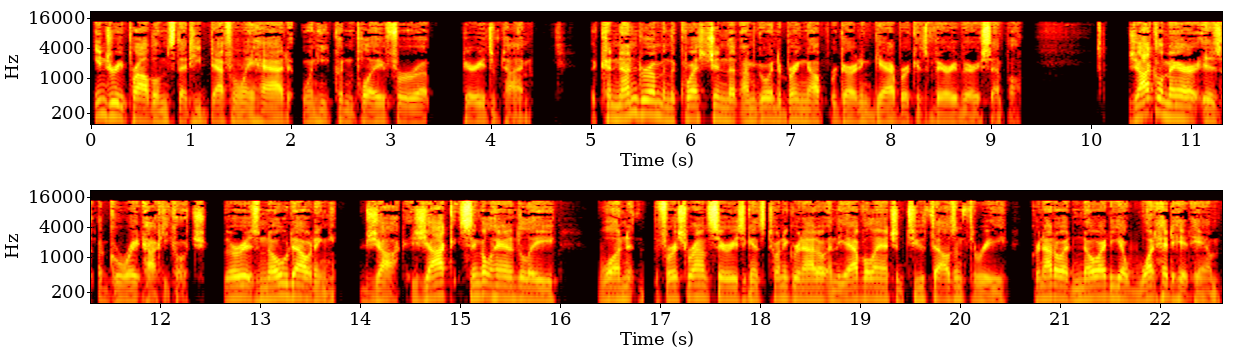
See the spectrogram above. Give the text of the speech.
injury problems that he definitely had when he couldn't play for uh, periods of time. The conundrum and the question that I'm going to bring up regarding Gaborik is very, very simple. Jacques Lemaire is a great hockey coach. There is no doubting Jacques. Jacques single handedly won the first round series against Tony Granato and the Avalanche in 2003. Granato had no idea what had hit him.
